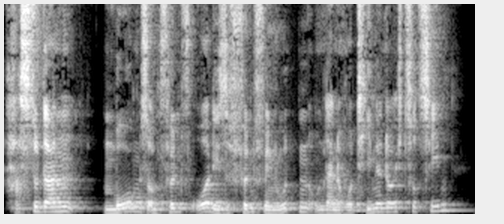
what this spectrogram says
Hast du dann morgens um 5 Uhr diese 5 Minuten, um deine Routine durchzuziehen?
